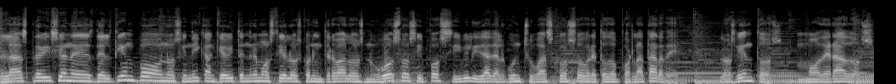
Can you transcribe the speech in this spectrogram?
Las previsiones del tiempo nos indican que hoy tendremos cielos con intervalos nubosos y posibilidad de algún chubasco, sobre todo por la tarde. Los vientos moderados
